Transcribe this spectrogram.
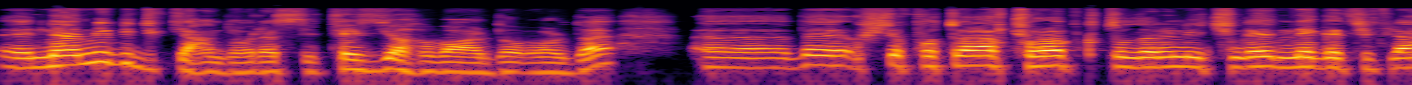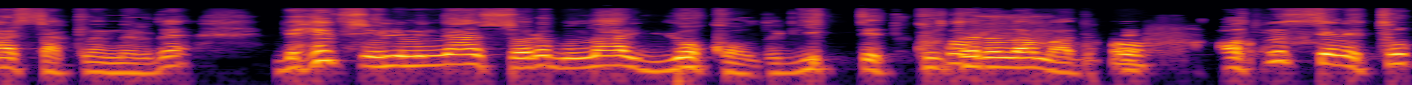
e, nemli bir dükkandı orası. Tezgahı vardı orada. E, ve işte fotoğraf çorap kutularının içinde negatifler saklanırdı. Ve hepsi ölümünden sonra bunlar yok oldu, gitti, kurtarılamadı. Of, of. 60 sene Türk,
